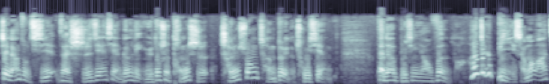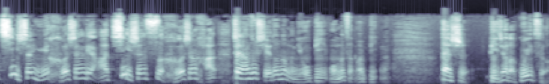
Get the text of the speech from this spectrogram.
这两组企业在时间线跟领域都是同时成双成对的出现？大家不禁要问了啊，这个比什么嘛？气生瑜，和生亮啊？气生四，何生寒？这两组鞋都那么牛逼，我们怎么比呢？但是比较的规则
